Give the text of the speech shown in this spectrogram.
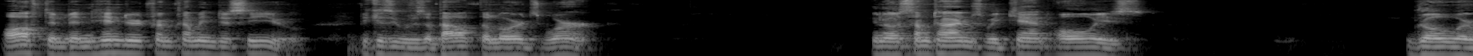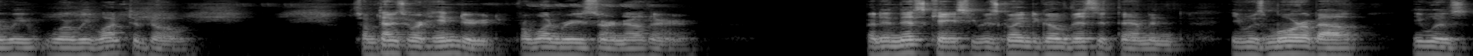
often been hindered from coming to see you because it was about the Lord's work. You know, sometimes we can't always go where we where we want to go. Sometimes we're hindered for one reason or another. But in this case, he was going to go visit them, and he was more about, he was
